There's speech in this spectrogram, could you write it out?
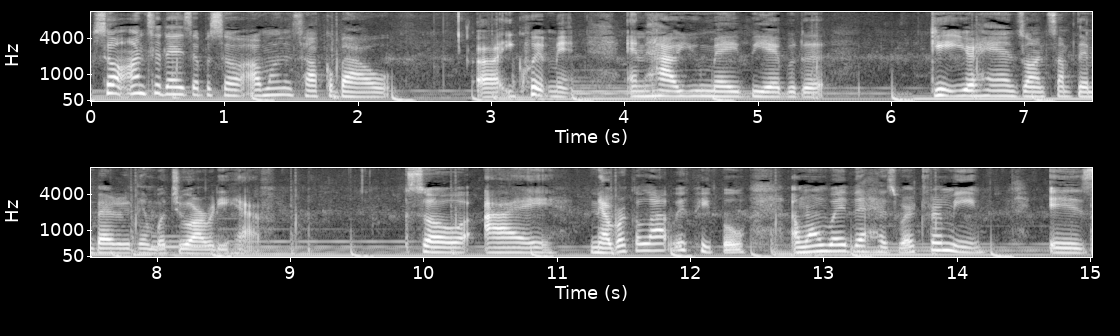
So, on today's episode, I want to talk about uh, equipment and how you may be able to get your hands on something better than what you already have. So, I network a lot with people, and one way that has worked for me is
